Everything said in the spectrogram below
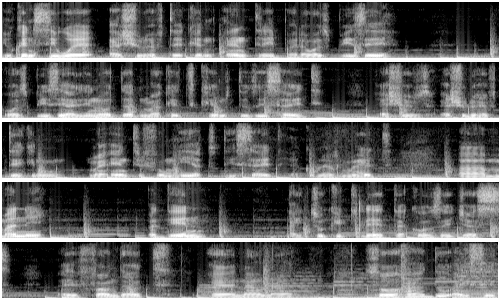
you can see where I should have taken entry but I was busy was busy. I didn't know that market came to this side. I should I should have taken my entry from here to this side. I could have made uh, money. But then I took it later because I just I found out uh, now now. So how do i set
